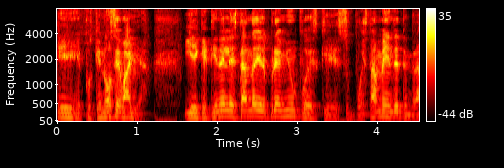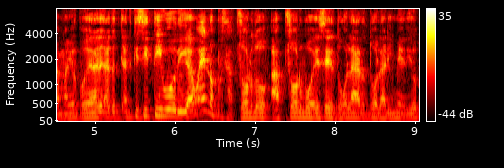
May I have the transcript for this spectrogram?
eh, pues que no se vaya. Y el que tiene el estándar y el premium, pues que supuestamente tendrá mayor poder adquisitivo, diga, bueno, pues absorbo, absorbo ese dólar, dólar y medio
